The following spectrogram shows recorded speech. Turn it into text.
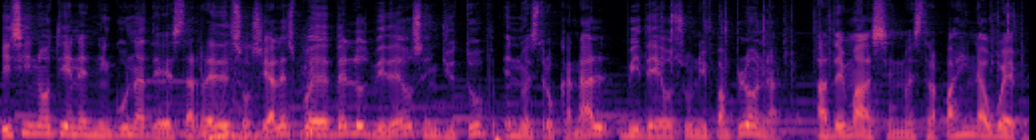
y si no tienes ninguna de estas redes sociales puedes ver los videos en YouTube en nuestro canal Videos Unipamplona. Además, en nuestra página web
